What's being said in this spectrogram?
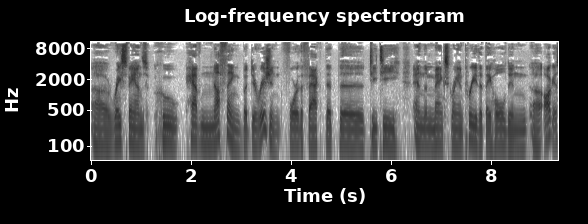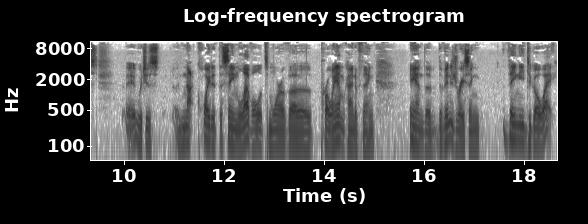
uh, race fans who have nothing but derision for the fact that the TT and the Manx Grand Prix that they hold in uh, August, eh, which is not quite at the same level, it's more of a pro am kind of thing, and the the vintage racing, they need to go away.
